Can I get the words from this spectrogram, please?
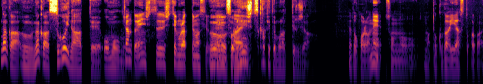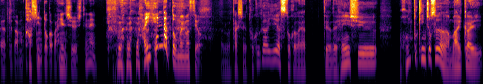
なんかうんなんかすごいなって思うもんちゃんと演出してもらってますよね。うんそう、はい演出かけてもらってるじゃんいやだからね、その、まあ、徳川家康とかがやってた、まあ、家臣とかが編集してね。大変だと思いますよ。確かに徳川家康とかがやってるで編集ほんと緊張するよな毎回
